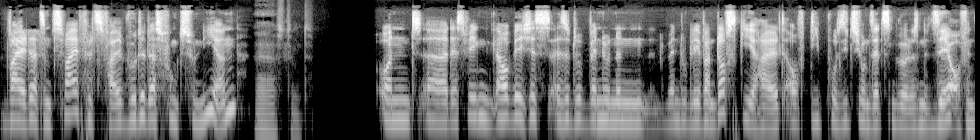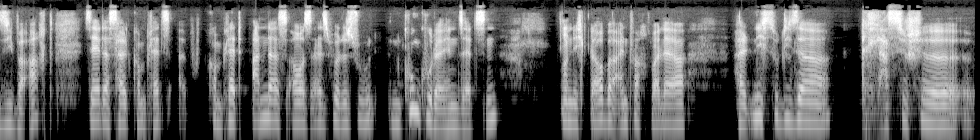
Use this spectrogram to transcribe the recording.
Weil das im Zweifelsfall würde das funktionieren. Ja, stimmt. Und äh, deswegen glaube ich, ist, also du, wenn du einen, wenn du Lewandowski halt auf die Position setzen würdest, eine sehr offensive Acht, sähe das halt komplett, komplett anders aus, als würdest du einen Kunku dahinsetzen. Und ich glaube einfach, weil er halt nicht so dieser klassische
